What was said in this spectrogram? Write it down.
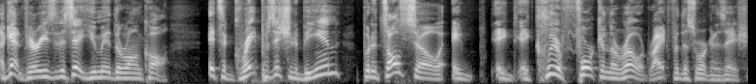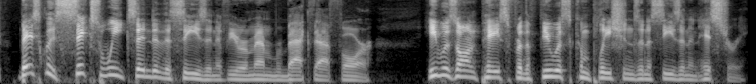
again, very easy to say you made the wrong call. It's a great position to be in, but it's also a, a, a clear fork in the road, right, for this organization. Basically, six weeks into the season, if you remember back that far, he was on pace for the fewest completions in a season in history,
